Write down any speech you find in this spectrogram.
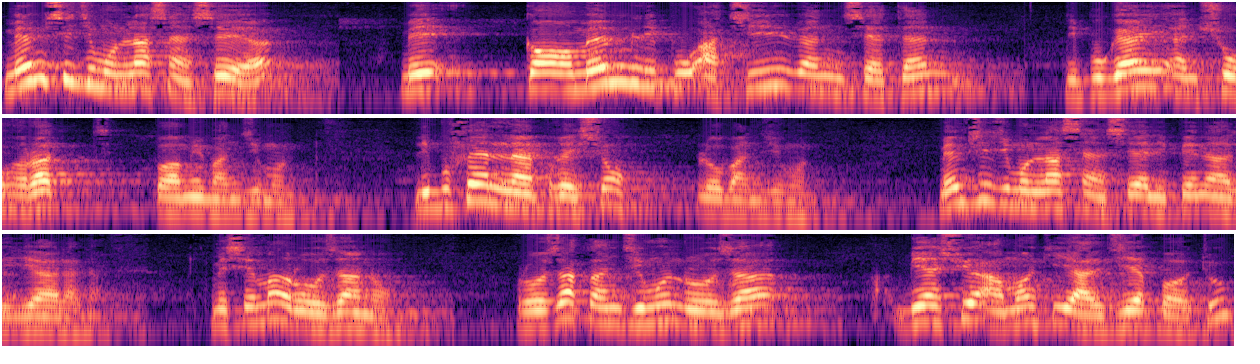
Même si gens là sincère, mais quand même il peut attirer une certaine, il peut gagner chouhrat parmi les gens. Il peut faire l'impression, le gens. Même si gens là sincère, il peut rien là-dedans. Mais c'est ma rosa non. Rosa quand gens rosa, bien sûr à moi qui a le dire partout,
